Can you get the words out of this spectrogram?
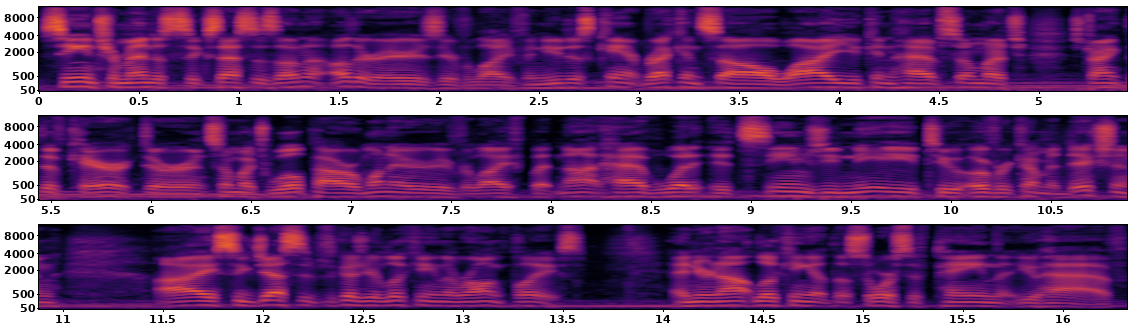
seen tremendous successes on other areas of your life and you just can't reconcile why you can have so much strength of character and so much willpower in one area of your life but not have what it seems you need to overcome addiction, I suggest it's because you're looking in the wrong place and you're not looking at the source of pain that you have.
